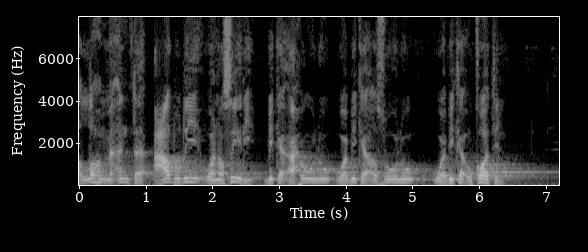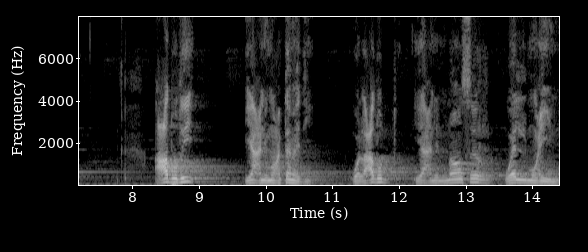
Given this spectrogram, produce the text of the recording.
اللهم أنت عضدي ونصيري بك أحول وبك أصول وبك أقاتل. عضدي يعني معتمدي والعضد يعني الناصر والمعين.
